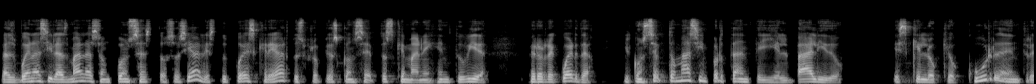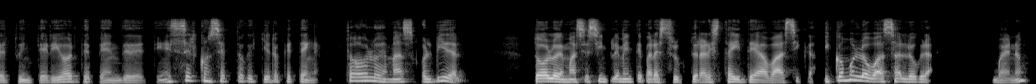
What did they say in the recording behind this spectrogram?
Las buenas y las malas son conceptos sociales. Tú puedes crear tus propios conceptos que manejen tu vida. Pero recuerda, el concepto más importante y el válido es que lo que ocurre dentro de tu interior depende de ti. Ese es el concepto que quiero que tenga. Todo lo demás, olvídalo. Todo lo demás es simplemente para estructurar esta idea básica. ¿Y cómo lo vas a lograr? Bueno,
